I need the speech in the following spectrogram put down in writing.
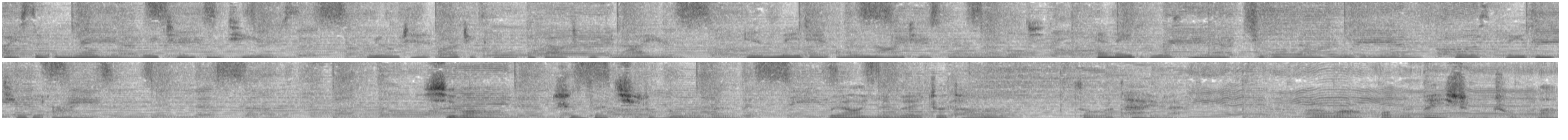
I saw a novel written in tears, wrote an article about his liars, and made an all-night experiment. And it was enough to be run with a man who was pleasing to the eyes. 希望身在其中的我们，不要因为这条路走了太远，而忘我们为什么出发。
